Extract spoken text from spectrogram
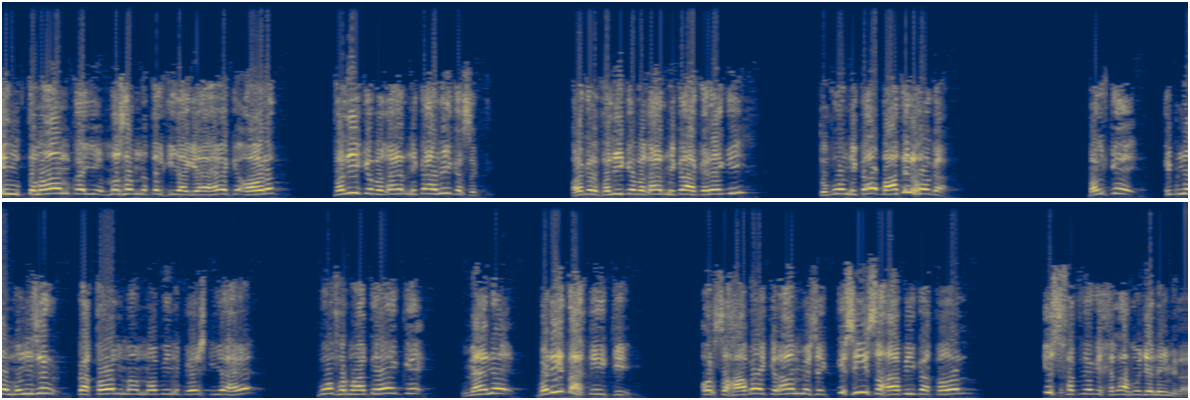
ان تمام کا یہ مذہب نقل کیا گیا ہے کہ عورت ولی کے بغیر نکاح نہیں کر سکتی۔ اور اگر ولی کے بغیر نکاح کرے گی تو وہ نکاح باطل ہوگا۔ بلکہ ابن منظر کا قول امام نوبی نے پیش کیا ہے، وہ فرماتے ہیں کہ میں نے بڑی تحقیق کی اور صحابہ کرام میں سے کسی صحابی کا قول اس فتوے کے خلاف مجھے نہیں ملا۔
